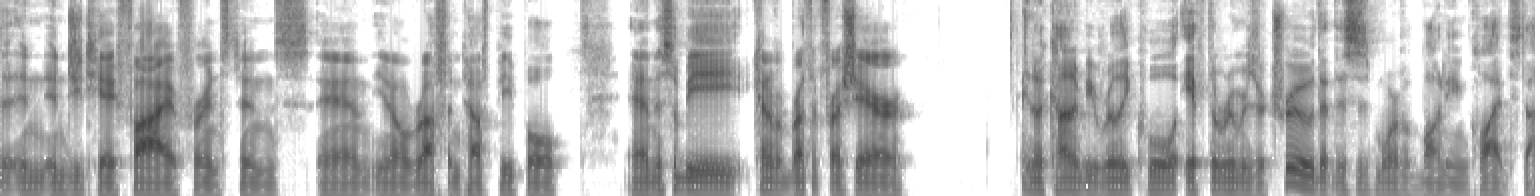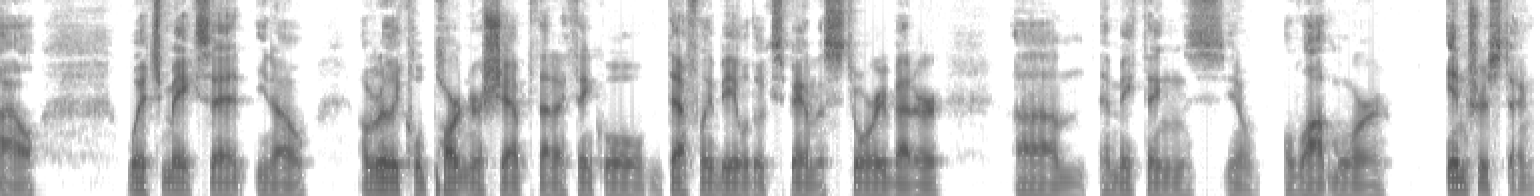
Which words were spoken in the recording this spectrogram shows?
in in GTA Five, for instance, and you know rough and tough people, and this will be kind of a breath of fresh air. It'll kind of be really cool if the rumors are true that this is more of a Bonnie and Clyde style, which makes it you know a really cool partnership that I think will definitely be able to expand the story better um, and make things you know a lot more interesting.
